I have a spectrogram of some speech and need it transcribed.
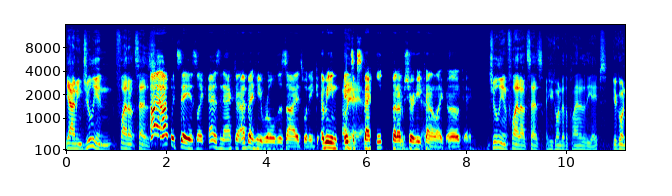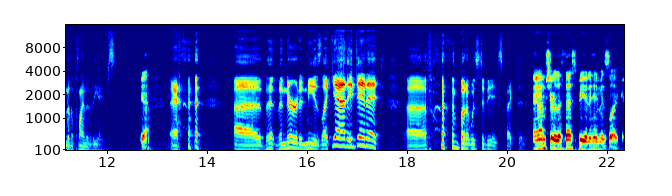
yeah, I mean, Julian flat out says, I, I would say is like as an actor, I bet he rolled his eyes when he. I mean, Oh, it's yeah, yeah. expected, but I'm sure he kind of like, oh, okay, Julian flat out says, "Are you going to the Planet of the Apes? You're going to the Planet of the Apes." yeah. Uh, the the nerd in me is like, yeah, they did it, uh, but it was to be expected. And I'm sure the thespian to him is like,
